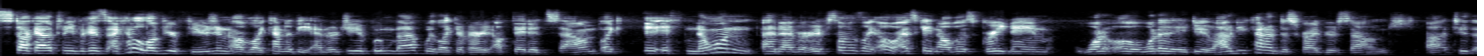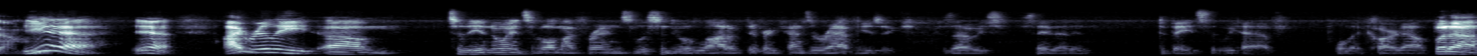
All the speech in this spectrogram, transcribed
Stuck out to me because I kind of love your fusion of like kind of the energy of boom bap with like a very updated sound. Like if no one had ever, if someone's like, "Oh, SK Novelist, great name. What oh, what do they do?" How do you kind of describe your sound uh, to them? Yeah. Yeah. I really, um, to the annoyance of all my friends, listen to a lot of different kinds of rap music because I always say that in debates that we have. Pull that card out. But uh,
